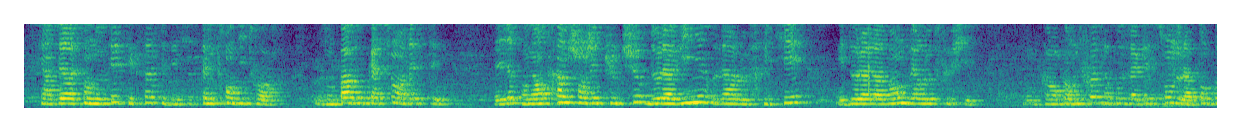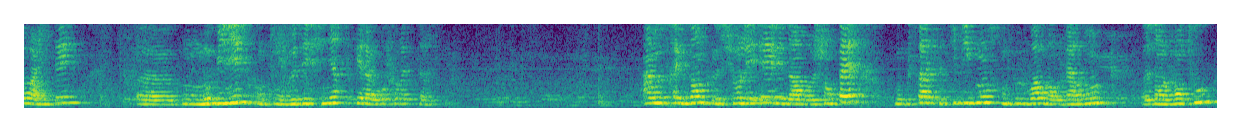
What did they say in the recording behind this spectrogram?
ce qui est intéressant de noter, c'est que ça, c'est des systèmes transitoires. Ils n'ont pas vocation à rester. C'est-à-dire qu'on est en train de changer de culture de la vigne vers le fruitier et de la lavande vers le truffier. Donc encore une fois, ça pose la question de la temporalité euh, qu'on mobilise quand on veut définir ce qu'est l'agroforesterie. Un autre exemple sur les haies et les arbres champêtres. Donc ça, c'est typiquement ce qu'on peut voir dans le Verdon, euh, dans le Ventoux,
